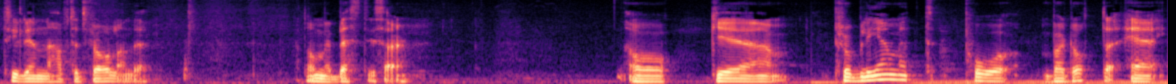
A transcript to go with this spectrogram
tydligen haft ett förhållande. De är bästisar. Och eh, problemet på Bardotta är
